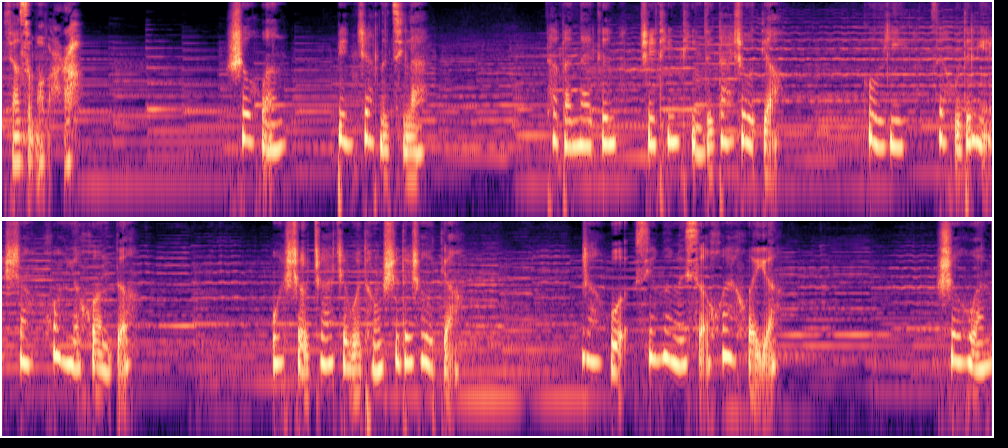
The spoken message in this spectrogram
想怎么玩啊？”说完，便站了起来。他把那根直挺挺的大肉屌，故意在我的脸上晃呀晃的。我手抓着我同事的肉屌，让我先问问小坏坏呀。说完，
